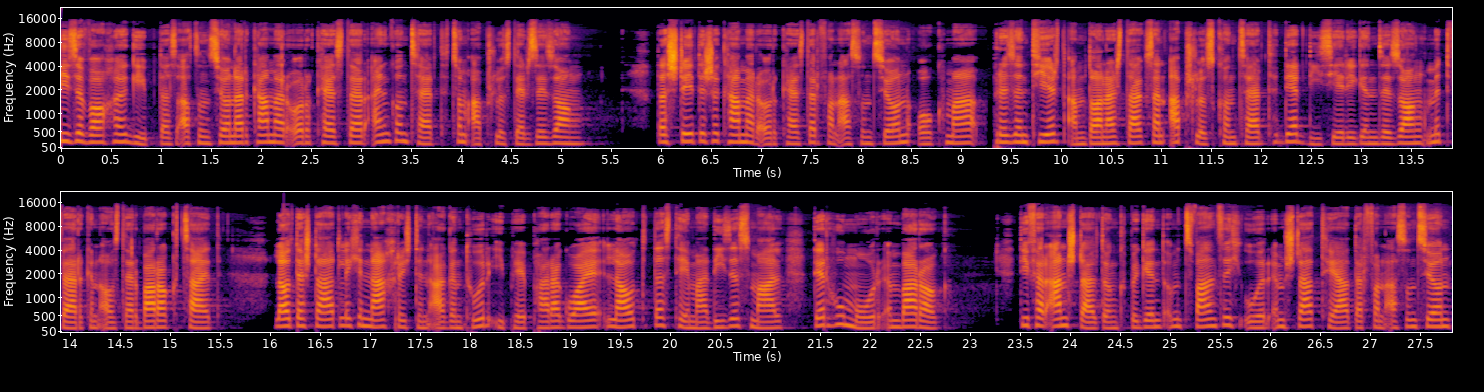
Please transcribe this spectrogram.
Diese Woche gibt das Asuncioner Kammerorchester ein Konzert zum Abschluss der Saison. Das städtische Kammerorchester von Asunción, OKMA, präsentiert am Donnerstag sein Abschlusskonzert der diesjährigen Saison mit Werken aus der Barockzeit. Laut der staatlichen Nachrichtenagentur IP Paraguay lautet das Thema dieses Mal der Humor im Barock. Die Veranstaltung beginnt um 20 Uhr im Stadttheater von Asunción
